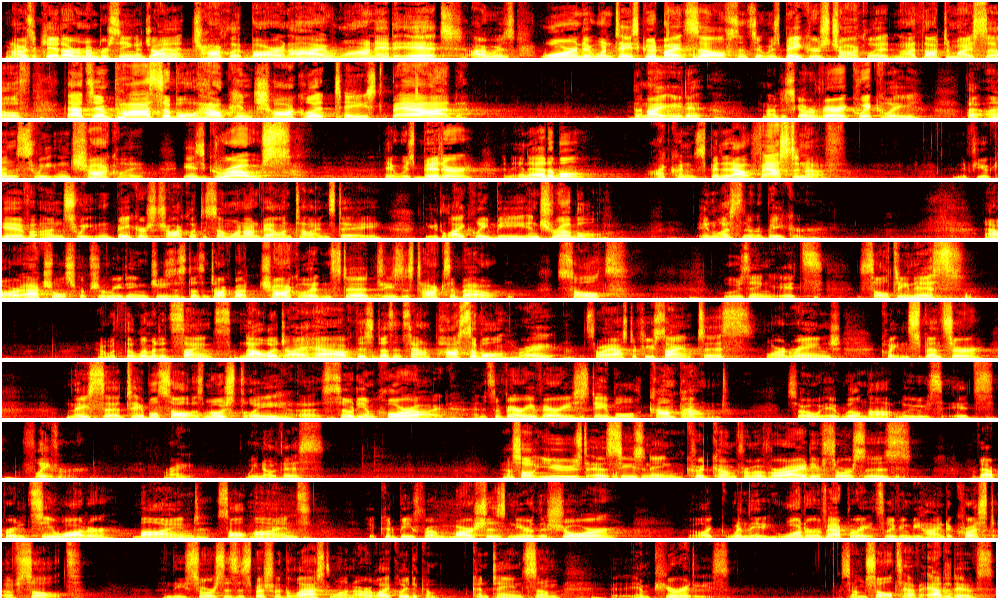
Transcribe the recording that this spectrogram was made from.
When I was a kid, I remember seeing a giant chocolate bar and I wanted it. I was warned it wouldn't taste good by itself since it was baker's chocolate, and I thought to myself, that's impossible. How can chocolate taste bad? Then I ate it, and I discovered very quickly that unsweetened chocolate is gross. It was bitter and inedible. I couldn't spit it out fast enough. And if you give unsweetened baker's chocolate to someone on Valentine's Day, you'd likely be in trouble unless they're a baker. Now, our actual scripture reading, Jesus doesn't talk about chocolate. Instead, Jesus talks about salt losing its saltiness. Now, with the limited science knowledge I have, this doesn't sound possible, right? So I asked a few scientists, Lauren Range, Clayton Spencer, and they said table salt is mostly uh, sodium chloride, and it's a very, very stable compound so it will not lose its flavor, right? We know this. Now, salt used as seasoning could come from a variety of sources evaporated seawater, mined, salt mines. It could be from marshes near the shore, like when the water evaporates, leaving behind a crust of salt. And these sources, especially the last one, are likely to com- contain some impurities. Some salts have additives,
